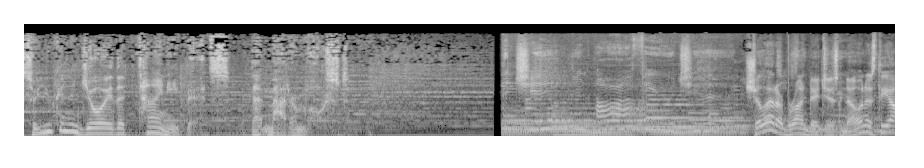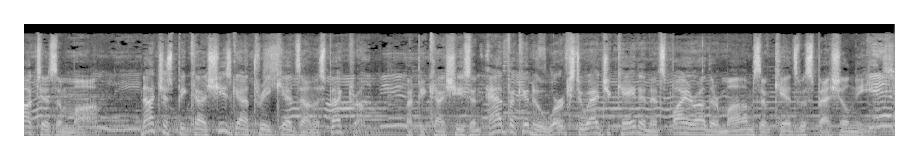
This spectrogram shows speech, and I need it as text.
so you can enjoy the tiny bits that matter most. Sheletta Brundidge is known as the Autism Mom, not just because she's got three kids on the spectrum, but because she's an advocate who works to educate and inspire other moms of kids with special needs.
